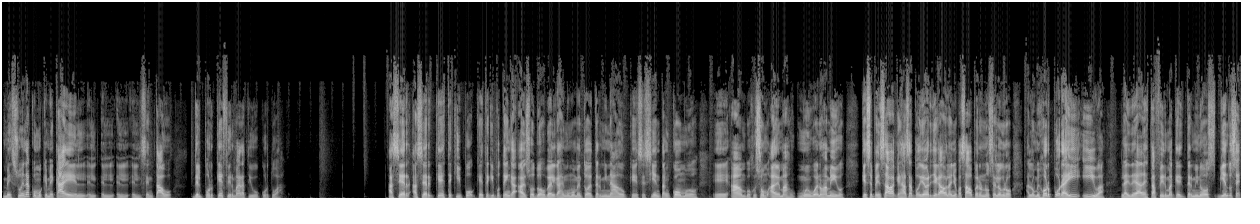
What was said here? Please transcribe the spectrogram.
me suena como que me cae el, el- el- el- el centavo del por qué firmar a Thibaut Courtois. Hacer, hacer que este equipo, que este equipo tenga a esos dos belgas en un momento determinado, que se sientan cómodos, eh, ambos, que son además muy buenos amigos, que se pensaba que Hazard podía haber llegado el año pasado, pero no se logró. A lo mejor por ahí iba la idea de esta firma que terminó viéndose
